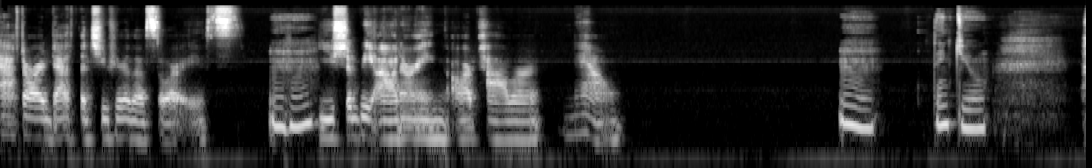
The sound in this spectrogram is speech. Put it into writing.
after our death that you hear those stories. Hmm You should be honoring our power now. Mm. Thank you.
